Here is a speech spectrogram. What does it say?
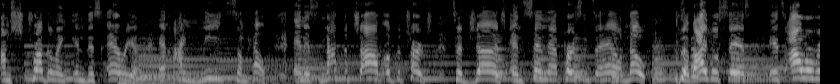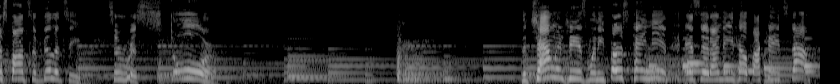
I'm struggling in this area and I need some help. And it's not the job of the church to judge and send that person to hell. No, the Bible says it's our responsibility to restore The challenge is when he first came in and said, I need help, I can't stop,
